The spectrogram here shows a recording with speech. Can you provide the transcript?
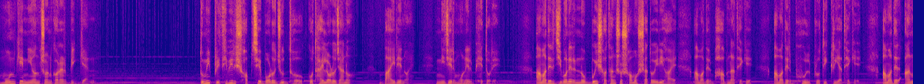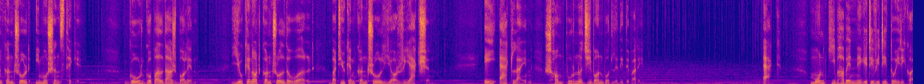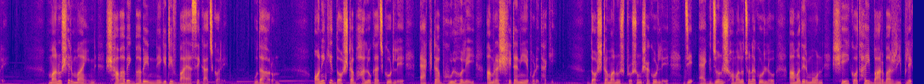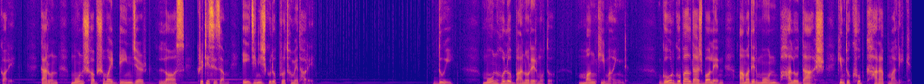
মনকে নিয়ন্ত্রণ করার বিজ্ঞান। তুমি পৃথিবীর সবচেয়ে বড় যুদ্ধ কোথায় লড়ো জানো? বাইরে নয়, নিজের মনের ভেতরে। আমাদের জীবনের নব্বই শতাংশ সমস্যা তৈরি হয় আমাদের ভাবনা থেকে, আমাদের ভুল প্রতিক্রিয়া থেকে, আমাদের আনকন্ট্রোলড ইমোশনস থেকে। গৌর গোপাল দাস বলেন you cannot control the world but you can control your reaction এই এক লাইন সম্পূর্ণ জীবন বদলে দিতে পারে। এক, মন কীভাবে নেগেটিভিটি তৈরি করে? মানুষের মাইন্ড স্বাভাবিকভাবে নেগেটিভ বায়াসে কাজ করে। উদাহরণ, অনেকে দশটা ভালো কাজ করলে একটা ভুল হলেই আমরা সেটা নিয়ে পড়ে থাকি। দশটা মানুষ প্রশংসা করলে যে একজন সমালোচনা করল আমাদের মন সেই কথাই বারবার রিপ্লে করে। কারণ মন সবসময় ডেঞ্জার, লস, ক্রিটিসিজম এই জিনিসগুলো প্রথমে ধরে। দুই, মন হল বানরের মতো, মাঙ্কি মাইন্ড। গৌর গোপাল দাস বলেন, আমাদের মন ভালো দাস, কিন্তু খুব খারাপ মালিক।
